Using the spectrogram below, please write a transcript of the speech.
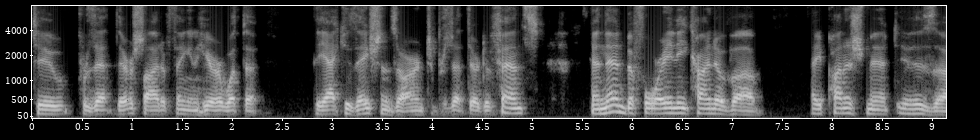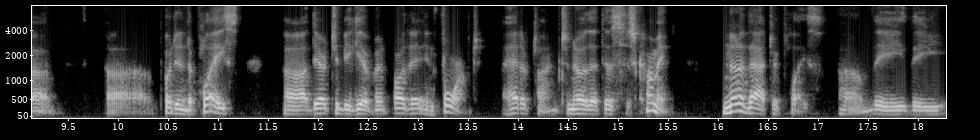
to present their side of thing and hear what the, the accusations are and to present their defense. And then before any kind of uh, a punishment is uh, uh, put into place, uh, they're to be given or they're informed ahead of time to know that this is coming. None of that took place. Um, the the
